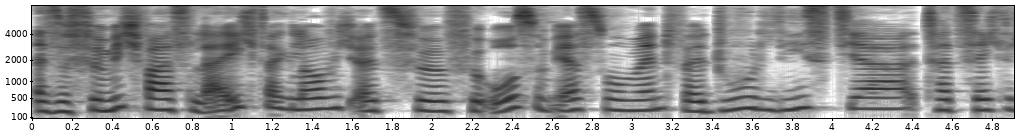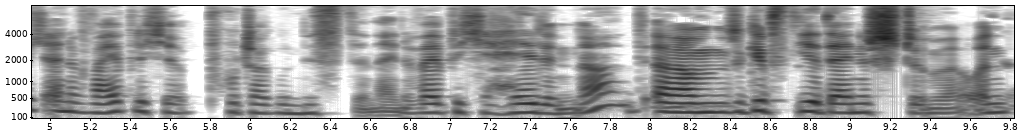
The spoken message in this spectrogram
also für mich war es leichter, glaube ich, als für, für Urs im ersten Moment, weil du liest ja tatsächlich eine weibliche Protagonistin, eine weibliche Heldin, ne? Ähm, du gibst ihr deine Stimme. Und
